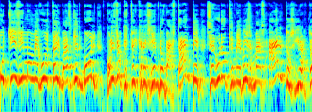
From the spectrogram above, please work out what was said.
muchísimo, me gusta el básquetbol. Por eso que estoy creciendo bastante. Seguro que me ves más alto, ¿cierto?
